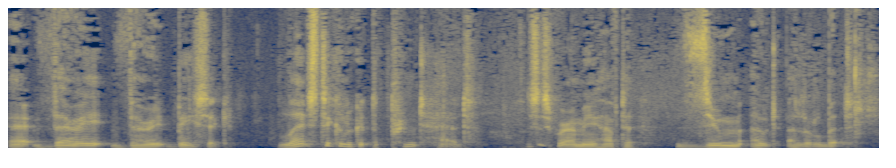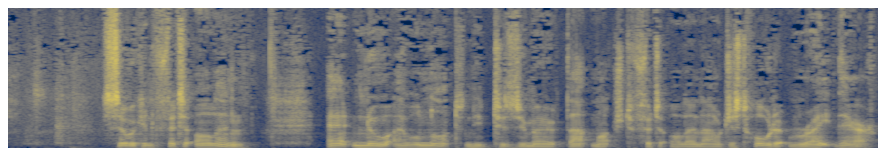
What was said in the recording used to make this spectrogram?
Uh, very, very basic. Let's take a look at the print head. This is where I may have to zoom out a little bit so we can fit it all in. Uh, no, I will not need to zoom out that much to fit it all in. I'll just hold it right there.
